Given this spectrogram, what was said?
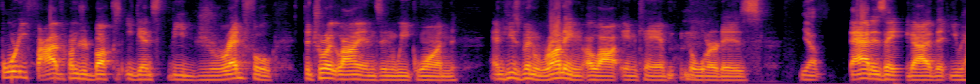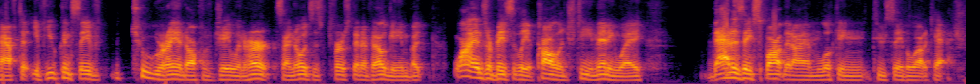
4,500 bucks against the dreadful Detroit Lions in week one, and he's been running a lot in camp, the word is, Yep. That is a guy that you have to, if you can save two grand off of Jalen Hurts, I know it's his first NFL game, but Lions are basically a college team anyway. That is a spot that I am looking to save a lot of cash.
